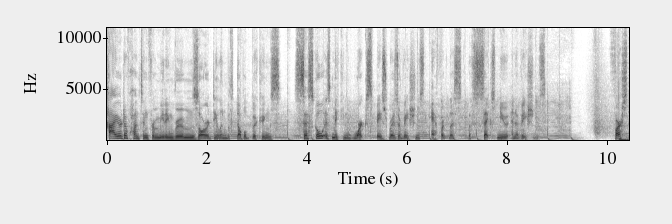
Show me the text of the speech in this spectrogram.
Tired of hunting for meeting rooms or dealing with double bookings? Cisco is making workspace reservations effortless with six new innovations. First,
